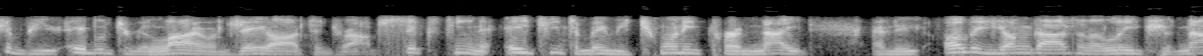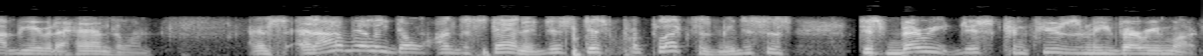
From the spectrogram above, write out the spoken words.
should be able to rely on JR to drop 16 to 18 to maybe 20 per night, and the other young guys in the league should not be able to handle him. And, and I really don't understand it. This this perplexes me. This is this very this confuses me very much.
